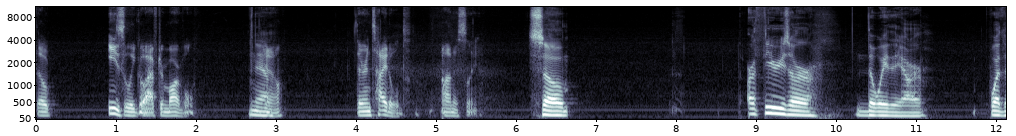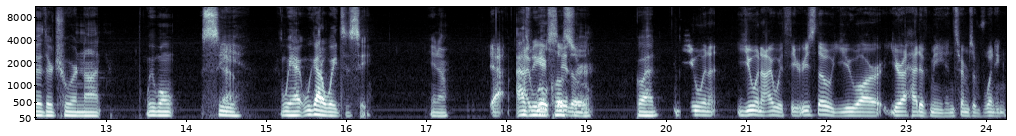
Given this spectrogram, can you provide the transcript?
They'll easily go after Marvel. Yeah, you know, they're entitled, honestly. So, our theories are the way they are, whether they're true or not. We won't see. Yeah. We ha- we gotta wait to see. You know. Yeah. As I we get closer. Though, go ahead. You and you and I with theories though, you are you're ahead of me in terms of winning.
